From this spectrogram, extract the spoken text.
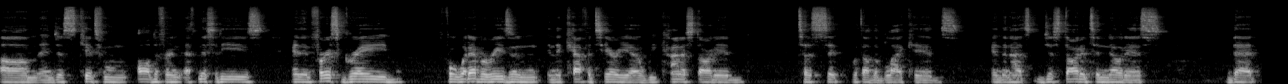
um, and just kids from all different ethnicities. And in first grade, for whatever reason, in the cafeteria, we kind of started to sit with other black kids. And then I just started to notice that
